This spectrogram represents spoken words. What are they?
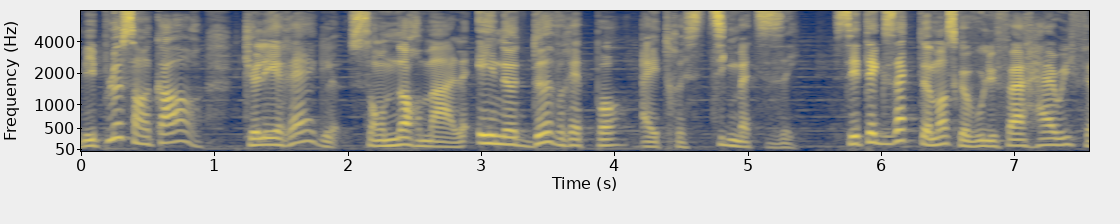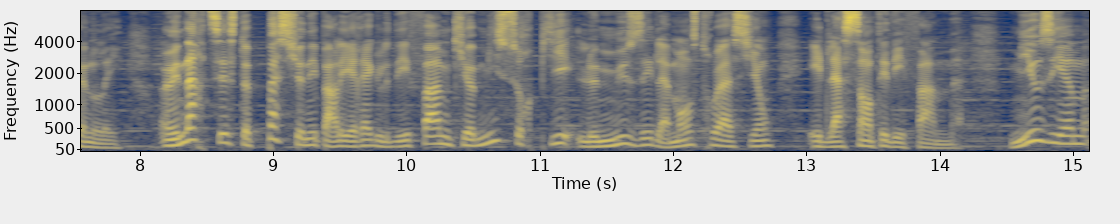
mais plus encore que les règles sont normales et ne devraient pas être stigmatisées. C'est exactement ce qu'a voulu faire Harry Finlay, un artiste passionné par les règles des femmes qui a mis sur pied le Musée de la menstruation et de la santé des femmes, Museum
